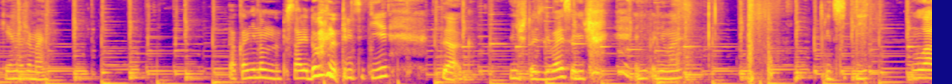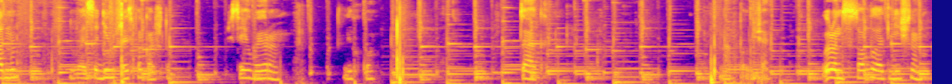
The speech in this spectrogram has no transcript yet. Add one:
Окей, нажимаем. Так, они нам написали довольно 30. Так. Они что, издеваются или что? Я не понимаю. 30. Ну ладно. 21 6 пока что. Их выиграю. Легко. Так. Урон 100 был отлично.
